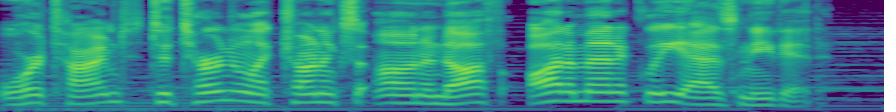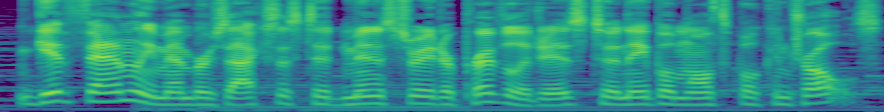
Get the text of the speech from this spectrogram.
or timed to turn electronics on and off automatically as needed. Give family members access to administrator privileges to enable multiple controls.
